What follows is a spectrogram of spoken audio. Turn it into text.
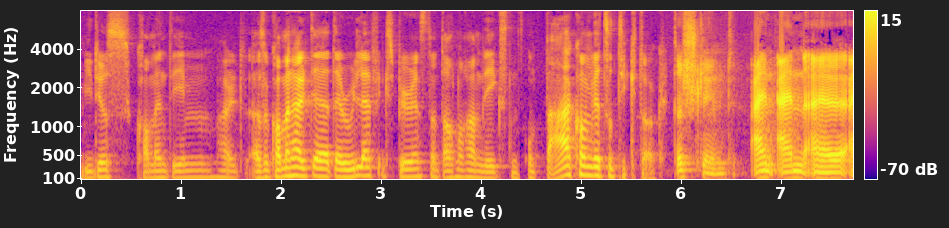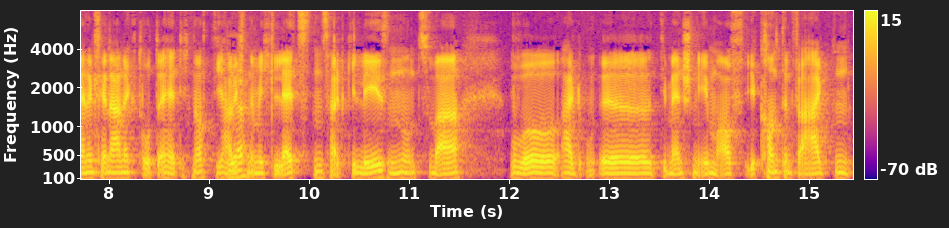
Videos kommen dem halt, also kommen halt der, der Real-Life-Experience dann auch noch am nächsten. Und da kommen wir zu TikTok. Das stimmt. Ein, ein, äh, eine kleine Anekdote hätte ich noch, die habe ja. ich nämlich letztens halt gelesen und zwar wo halt äh, die Menschen eben auf ihr Content-Verhalten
